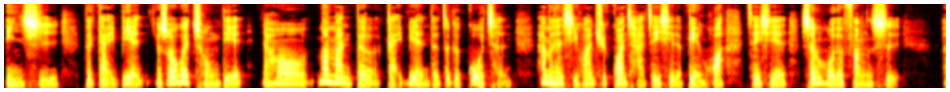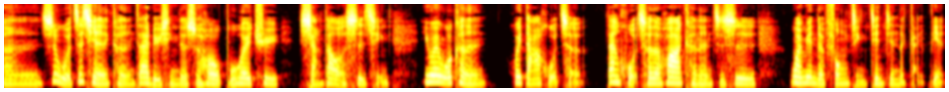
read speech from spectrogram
饮食的改变，有时候会重叠，然后慢慢的改变的这个过程，他们很喜欢去观察这些的变化，这些生活的方式，嗯，是我之前可能在旅行的时候不会去想到的事情，因为我可能会搭火车，但火车的话，可能只是。外面的风景渐渐的改变，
